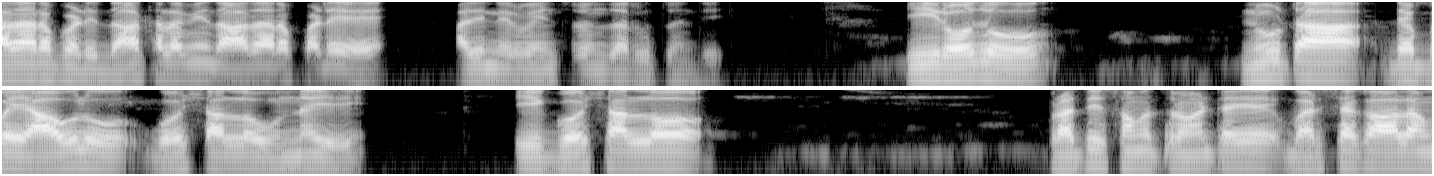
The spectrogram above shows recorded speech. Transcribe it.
ఆధారపడి దాతల మీద ఆధారపడే అది నిర్వహించడం జరుగుతుంది. ఈరోజు నూట డెబ్బై ఆవులు గోశాలలో ఉన్నాయి. ఈ గోశాలలో ప్రతి సంవత్సరం అంటే వర్షాకాలం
